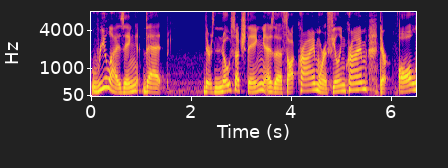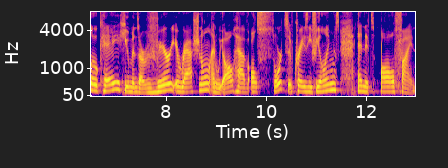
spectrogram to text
realizing that there's no such thing as a thought crime or a feeling crime. They're all okay. Humans are very irrational and we all have all sorts of crazy feelings and it's all fine.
